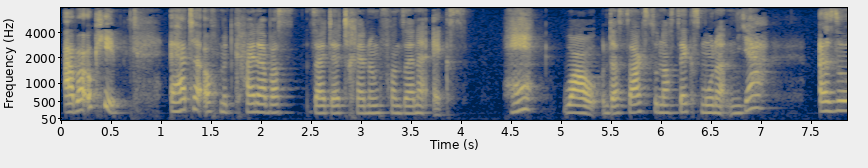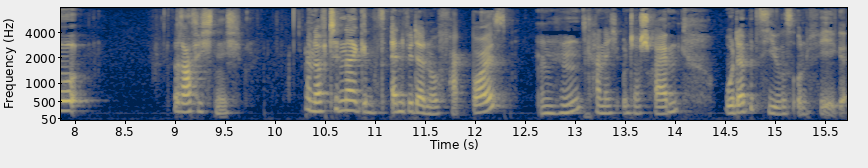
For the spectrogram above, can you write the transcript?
Aber okay, er hatte auch mit keiner was seit der Trennung von seiner Ex. Hä? Wow, und das sagst du nach sechs Monaten? Ja, also raff ich nicht. Und auf Tinder gibt es entweder nur Fuckboys, mhm, kann ich unterschreiben, oder Beziehungsunfähige.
